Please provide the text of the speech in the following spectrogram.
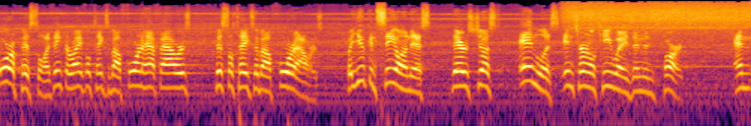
or a pistol. I think the rifle takes about four and a half hours. Pistol takes about four hours. But you can see on this, there's just endless internal keyways in these parts. And,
